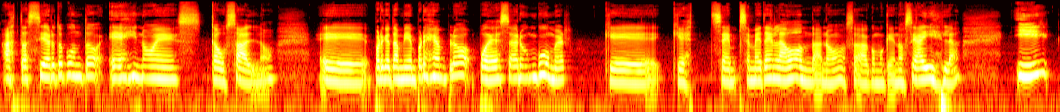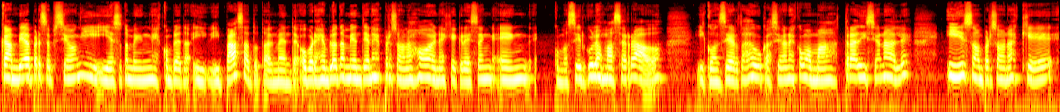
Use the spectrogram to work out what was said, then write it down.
hasta cierto punto es y no es causal, ¿no? Eh, porque también, por ejemplo, puede ser un boomer que, se, se mete en la onda, ¿no? O sea, como que no se aísla y cambia de percepción y, eso también es completa y, pasa totalmente. O por ejemplo también tienes personas jóvenes que crecen en como círculos más cerrados y con ciertas educaciones como más tradicionales y son personas que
